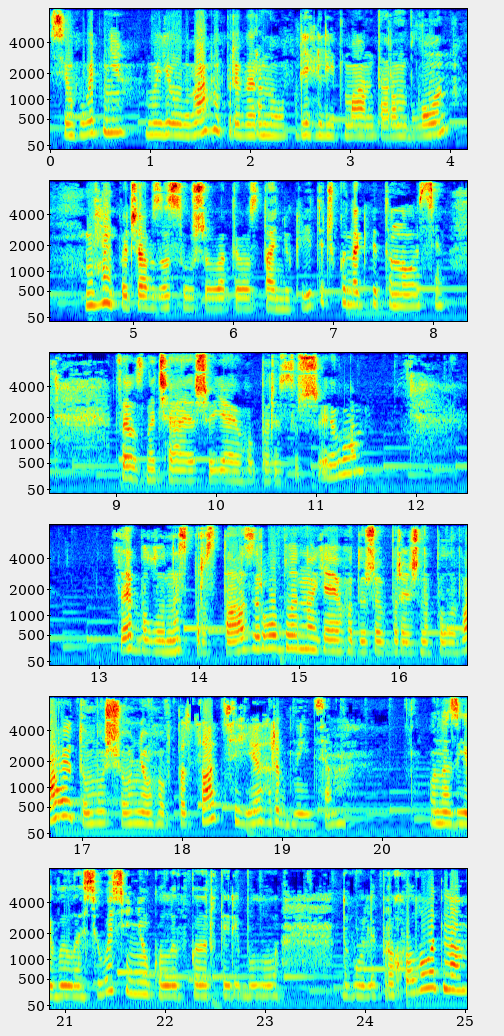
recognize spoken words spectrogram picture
Сьогодні мою увагу привернув бігліп манта ромблон. Він почав засушувати останню квіточку на квітоносі. Це означає, що я його пересушила. Це було неспроста зроблено. Я його дуже обережно поливаю, тому що у нього в посадці є грибниця. Вона з'явилась осінню, коли в квартирі було доволі прохолодно.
